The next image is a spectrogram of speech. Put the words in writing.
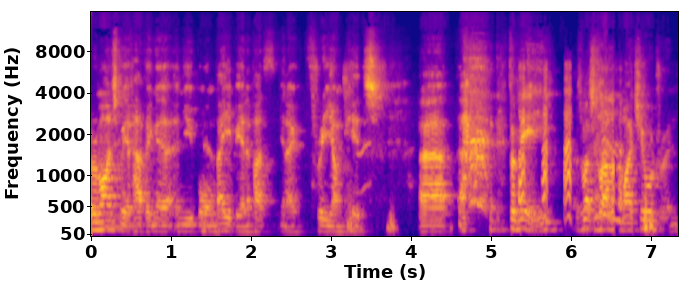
it reminds me of having a, a newborn baby, and I've had you know three young kids. Uh, for me, as much as I love my children,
